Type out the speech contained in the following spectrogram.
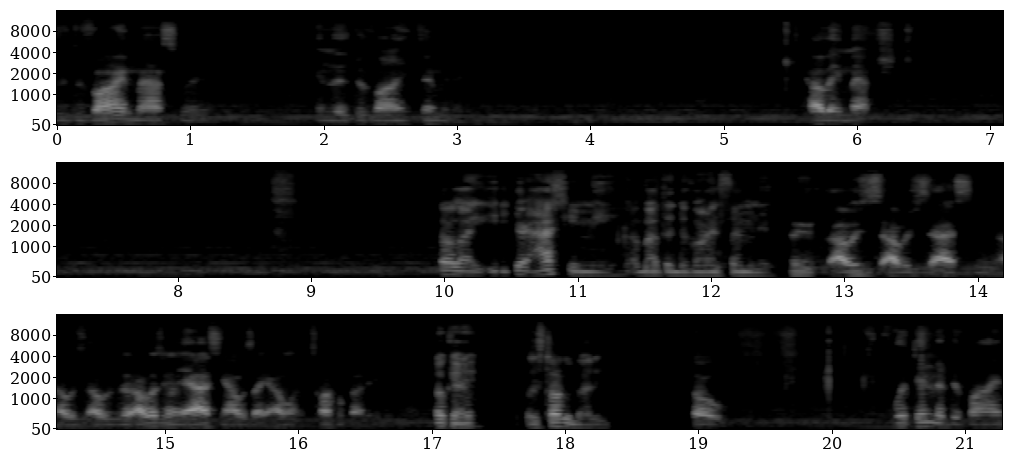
the divine masculine and the divine feminine. How they matched. So like you're asking me about the divine feminine. I was just I was just asking. I was I was I wasn't really asking. I was like I want to talk about it. You know? Okay, let's talk about it. So within the divine,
